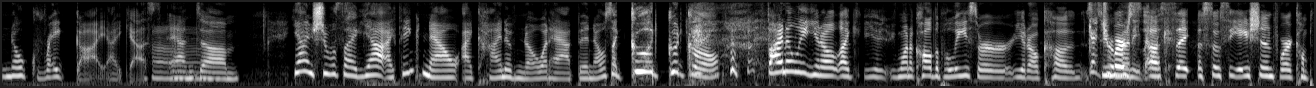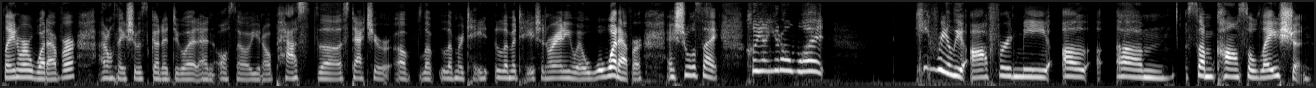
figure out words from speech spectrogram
no great guy i guess and um yeah, and she was like, "Yeah, I think now I kind of know what happened." I was like, "Good, good girl." Finally, you know, like you, you want to call the police or you know, consumer association for a complaint or whatever. I don't think she was gonna do it, and also you know, pass the statute of li- limita- limitation or anyway, whatever. And she was like, "Oh yeah, you know what?" He really offered me a, um, some consolation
